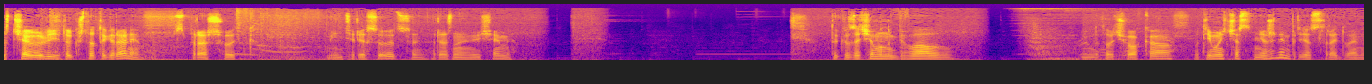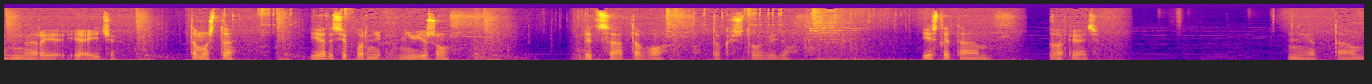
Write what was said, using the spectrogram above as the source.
Просто что, люди только что отыграли, спрашивают, интересуются разными вещами. Так зачем он убивал этого чувака? Вот ему сейчас неужели придется тратить двойно на Эйча? Потому что я до сих пор не, не вижу лица того, только что увидел. Если там 2-5? Нет, там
